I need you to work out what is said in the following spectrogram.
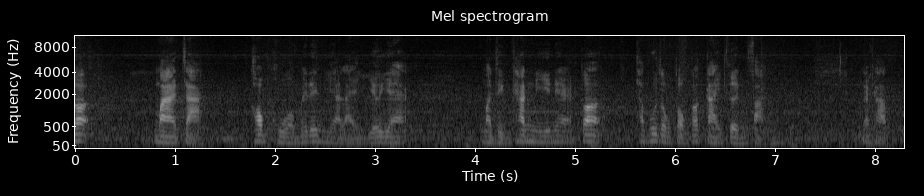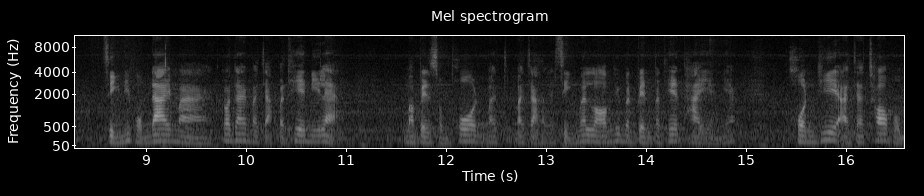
ก็มาจากครอบครัวไม่ได้มีอะไร เยอะแยะ มาถึงขั้นนี้เนี่ยก็ถ้าพูดตรงๆ ก็ไกลเกินฝันนะครับ สิ่งที่ผมได้มาก็ได้มาจากประเทศนี้แหละ มาเป็นสมโพธิมามาจากอะไรสิ่งแวดล้อมที่มันเป็นประเทศไทยอย่างเนี้ยคนที่อาจจะชอบผม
